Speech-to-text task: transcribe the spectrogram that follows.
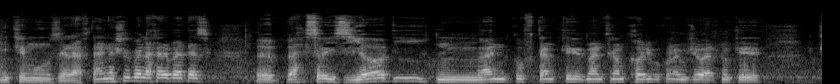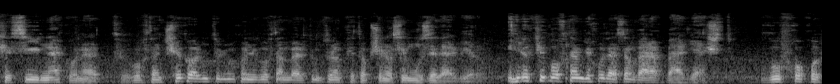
این که موزه رفتن نشد. بالاخره بعد از بحثای زیادی من گفتم که من تونم کاری بکنم اینجا براتون که کسی نکند. گفتن چه کار می‌تونی بکنی؟ گفتم براتون می‌تونم کتاب شناسی موزه در بیارم. اینا که گفتم یه خود اصلا ورق برگشت. گفت خب خب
